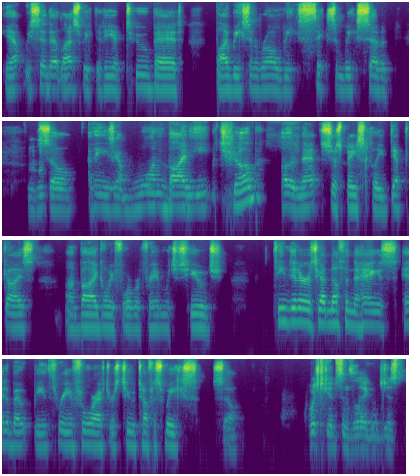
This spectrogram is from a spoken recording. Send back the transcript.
Yeah, we said that last week that he had two bad bye weeks in a row, week six and week 7 Mhm. So I think he's got one bye to eat with Chubb. Other than that, it's just basically depth guys on bye going forward for him, which is huge. Team dinner has got nothing to hang his head about being three and four after his two toughest weeks. So I wish Gibson's leg would just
